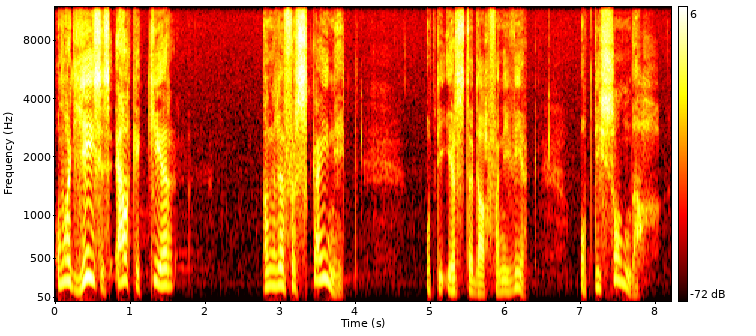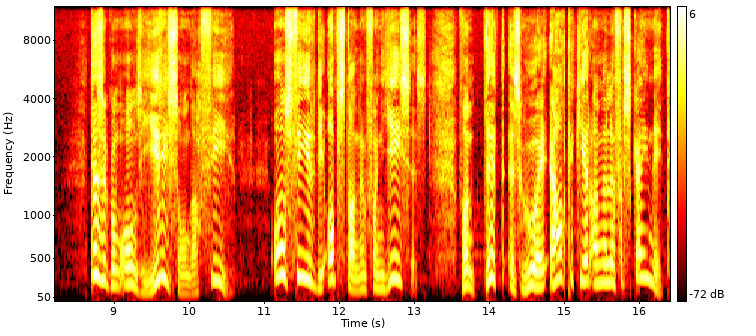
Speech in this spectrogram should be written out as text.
Omdat Jesus elke keer aan hulle verskyn het op die eerste dag van die week, op die Sondag. Dis hoekom ons hierdie Sondag vier. Ons vier die opstanding van Jesus, want dit is hoe hy elke keer aan hulle verskyn het.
